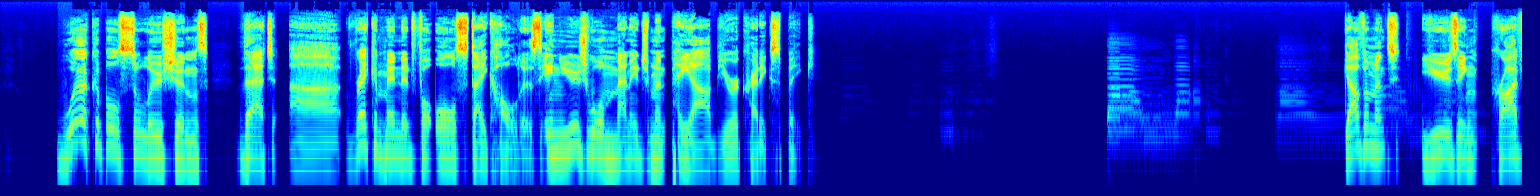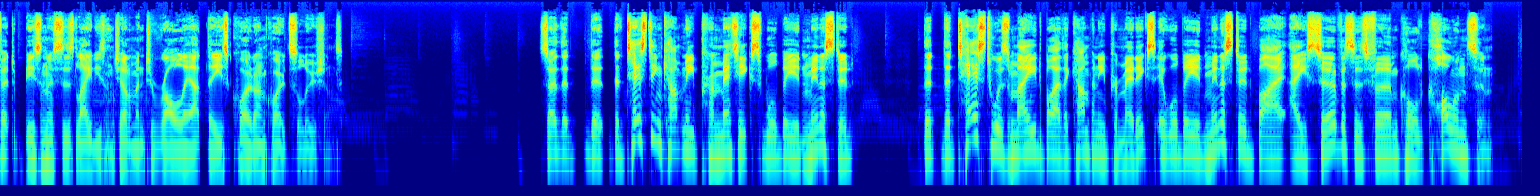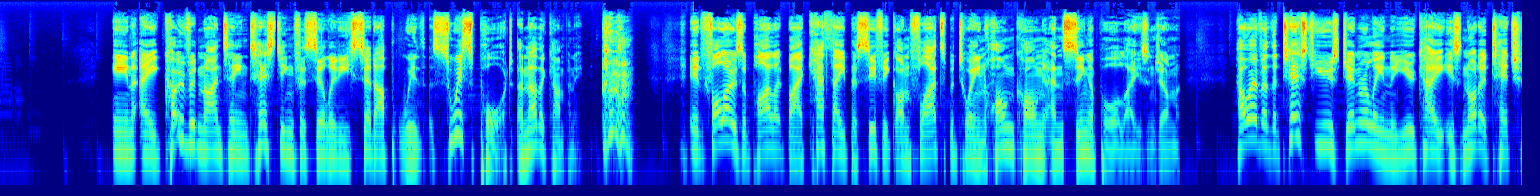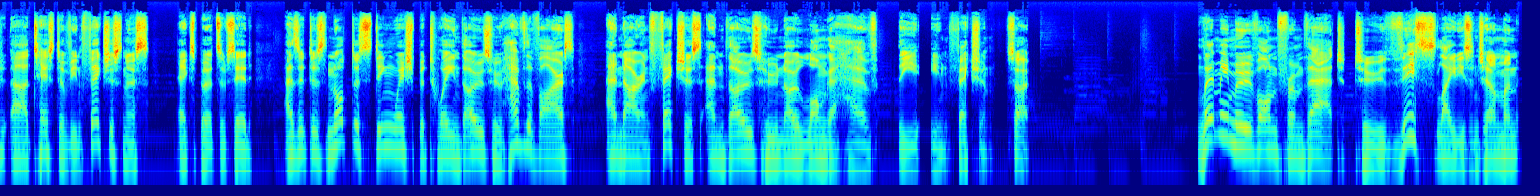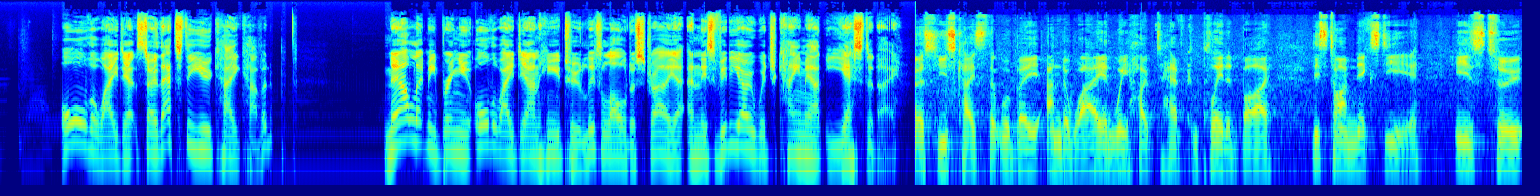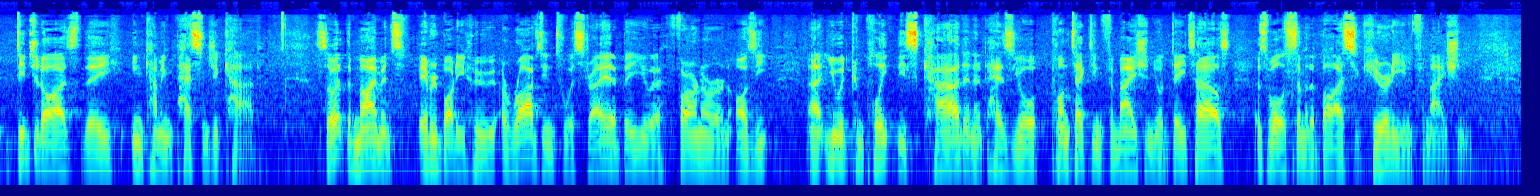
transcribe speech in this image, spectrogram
workable solutions that are recommended for all stakeholders in usual management PR bureaucratic speak. Governments using private businesses, ladies and gentlemen, to roll out these quote unquote solutions. So the, the, the testing company Prometics will be administered. The, the test was made by the company Prometics. It will be administered by a services firm called Collinson in a COVID 19 testing facility set up with Swissport, another company. it follows a pilot by Cathay Pacific on flights between Hong Kong and Singapore, ladies and gentlemen. However, the test used generally in the UK is not a te- uh, test of infectiousness, experts have said, as it does not distinguish between those who have the virus and are infectious and those who no longer have the infection. So, let me move on from that to this, ladies and gentlemen, all the way down. So that's the UK covered. Now let me bring you all the way down here to little old Australia and this video which came out yesterday. First use case that will be underway and we hope to have completed by this time next year is to digitise the incoming passenger card. So at the moment, everybody who arrives into Australia, be you a foreigner or an Aussie, uh, you would complete this card and it has your contact information, your details, as well as some of the biosecurity information.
